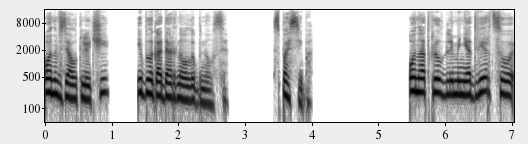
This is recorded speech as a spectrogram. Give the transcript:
Он взял ключи и благодарно улыбнулся. «Спасибо». Он открыл для меня дверцу,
